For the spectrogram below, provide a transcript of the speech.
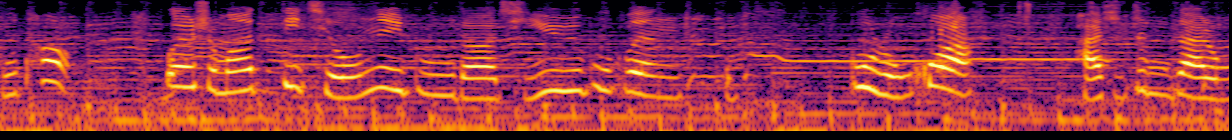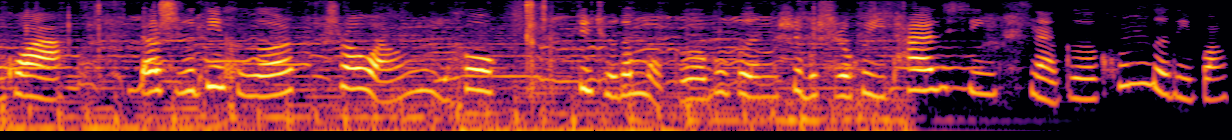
不烫？为什么地球内部的其余部分不不融化，还是正在融化？要是地核烧完以后，地球的某个部分是不是会塌陷哪个空的地方，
